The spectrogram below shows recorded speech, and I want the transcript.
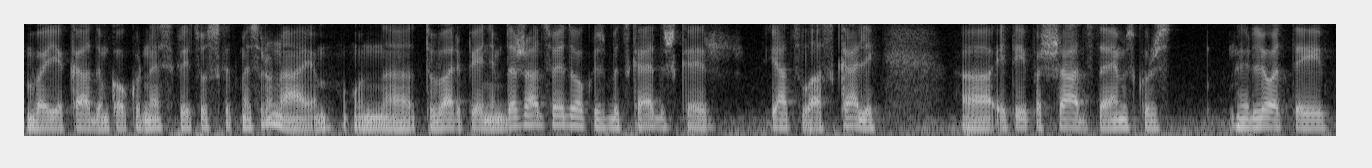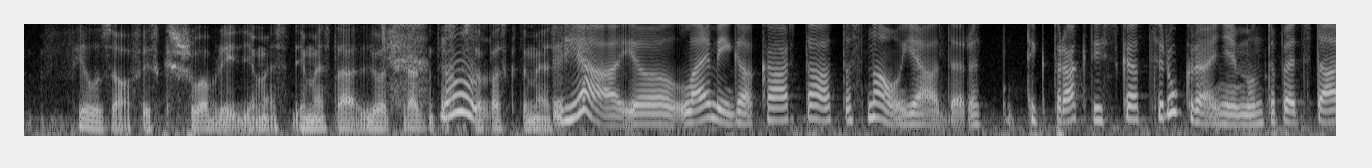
vai ja kādam kaut kur nesakrīt uzskats, mēs runājam. Un, uh, tu vari pieņemt dažādus viedokļus, bet skaidrs, ka ir jācelās skaļi. Uh, it īpaši šādas tēmas, kuras ir ļoti filozofisks šobrīd, ja mēs, ja mēs tā ļoti pragmatiski nu, paskatāmies. Jā, jo laimīgā kārtā tas nav jādara tik praktiski, kāds ir Ukraiņiem, un tāpēc tā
